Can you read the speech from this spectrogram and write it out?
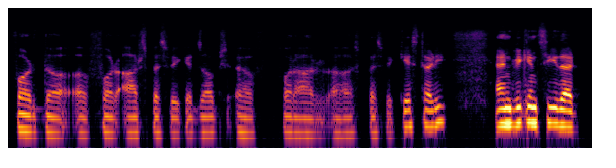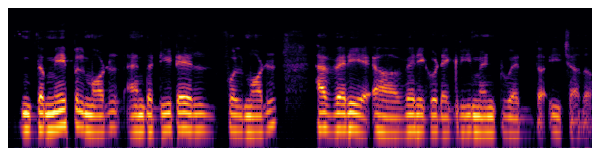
for the uh, for our specific adsorption uh, for our uh, specific case study. And we can see that the maple model and the detailed full model have very uh, very good agreement with the, each other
